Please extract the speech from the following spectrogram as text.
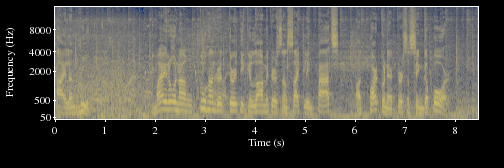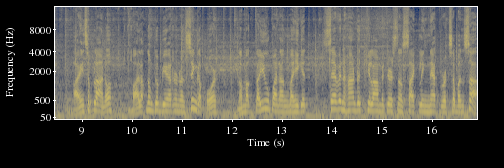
Island Route. Mayroon ng 230 kilometers ng cycling paths at park connectors sa Singapore. Ayon sa plano, balak ng gobyerno ng Singapore na magtayo pa ng mahigit 700 kilometers ng cycling network sa bansa.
